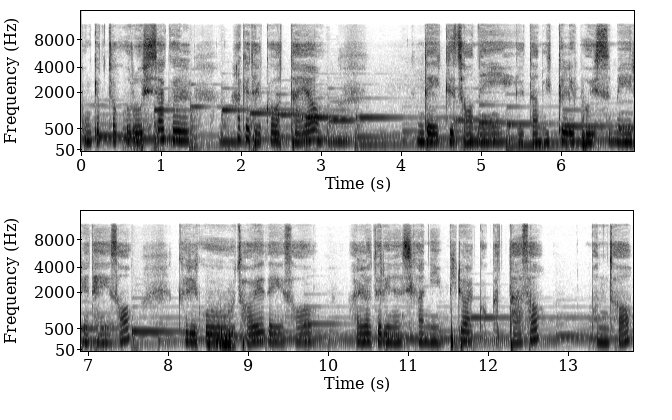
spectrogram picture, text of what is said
본격적으로 시작을 하게 될 것 같아요. 근데 그 전에 일단 weekly voice mail에 대해서 그리고 저에 대해서 알려드리는 시간이 필요할 것 같아서 먼저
